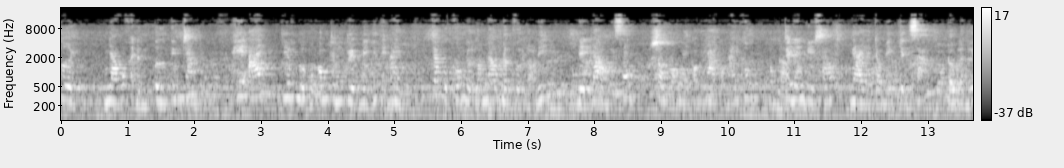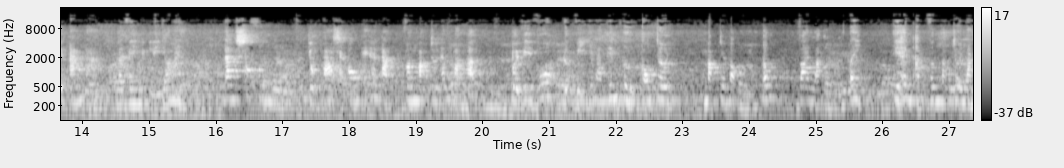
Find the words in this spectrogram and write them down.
thời, nhà vua phải Đình tự tin rằng khi ai chiêm ngưỡng một công trình tuyệt mỹ như thế này, chắc cũng không được lòng nào đừng vượt nó đi để đào mới xem sâu trong này có thi hài của ngài không. Cho nên vì sao ngài lại cho biết chính xác đâu là nơi an táng là vì những lý do này. Đằng sau phân mù chúng ta sẽ còn thể hình ảnh vân mặt trời đang bằng ạ bởi vì vua được vị như là thiên tử con trời. Mặt trời mọc ở hướng đông và là ở hướng tây thì hình ảnh vân mặt trời lặn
